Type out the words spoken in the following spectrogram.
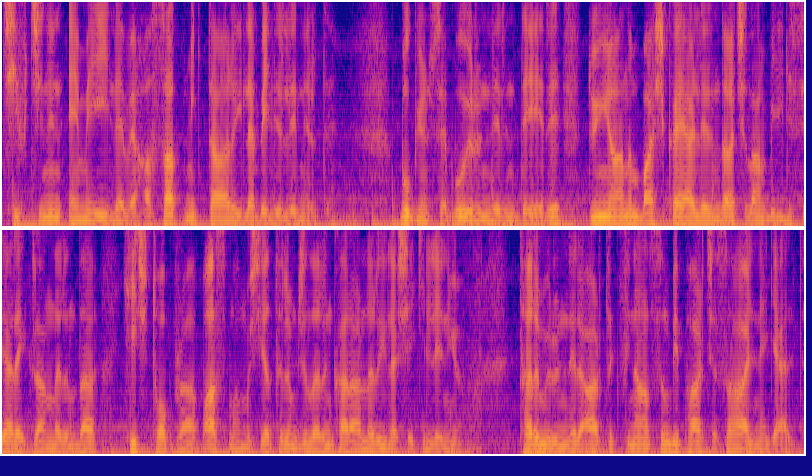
çiftçinin emeğiyle ve hasat miktarıyla belirlenirdi. Bugünse bu ürünlerin değeri dünyanın başka yerlerinde açılan bilgisayar ekranlarında hiç toprağa basmamış yatırımcıların kararlarıyla şekilleniyor. Tarım ürünleri artık finansın bir parçası haline geldi.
